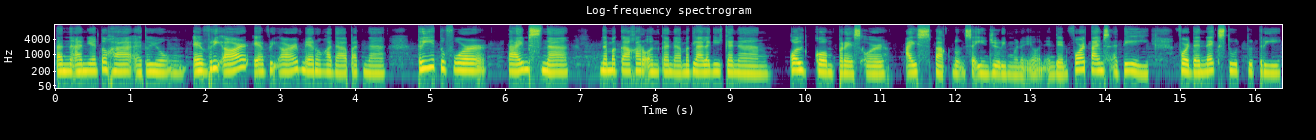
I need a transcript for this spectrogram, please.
tandaan niyo to ha, ito yung every hour, every hour meron ka dapat na 3 to 4 times na na magkakaroon ka na, maglalagay ka ng cold compress or ice pack doon sa injury mo na yon And then, four times a day for the next two to three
